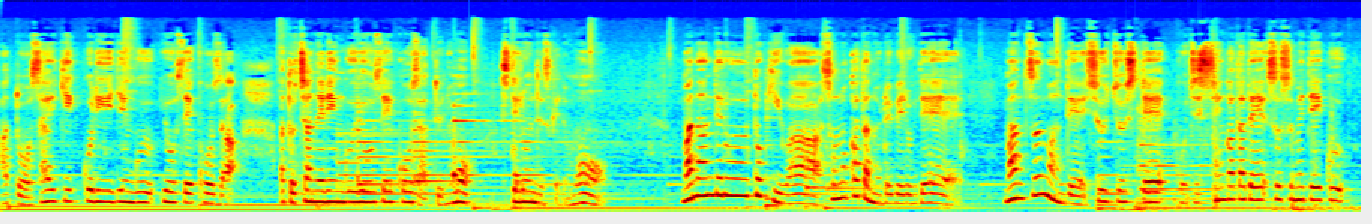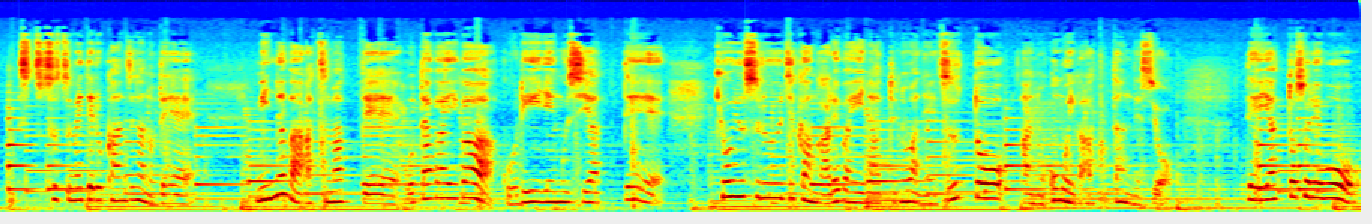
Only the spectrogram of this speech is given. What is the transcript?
あとサイキックリーディング養成講座あとチャネリング養成講座っていうのもしてるんですけども学んでる時はその方のレベルでマンツーマンで集中してこう実践型で進めていく進めてる感じなのでみんなが集まってお互いがこうリーディングし合って共有する時間があればいいなっていうのはねずっとあの思いがあったんですよ。でやっとそれを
